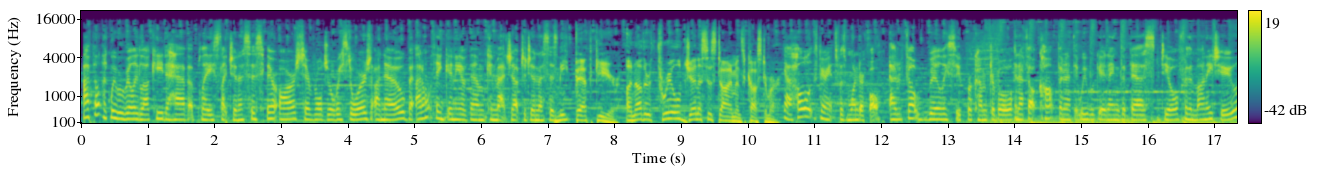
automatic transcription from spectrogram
I felt like we were really lucky to have a place like Genesis. There are several jewelry stores, I know, but I don't think any of them can match up to Genesis. Meet Beth Gear, another thrilled Genesis Diamonds customer. Yeah, whole experience was wonderful. I felt really super comfortable and I felt confident that we were getting the best deal for the money too.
